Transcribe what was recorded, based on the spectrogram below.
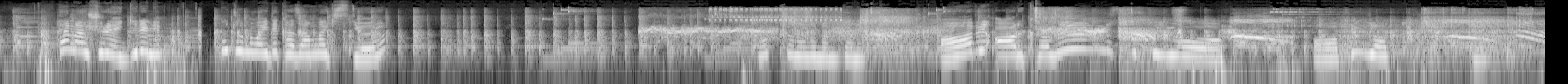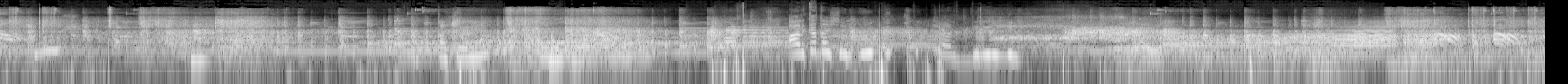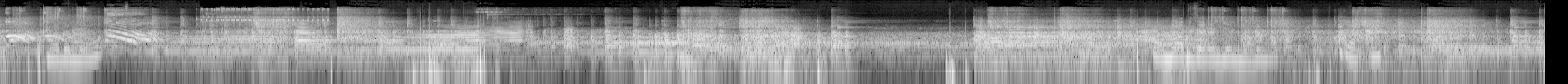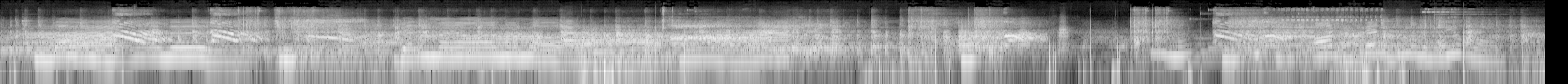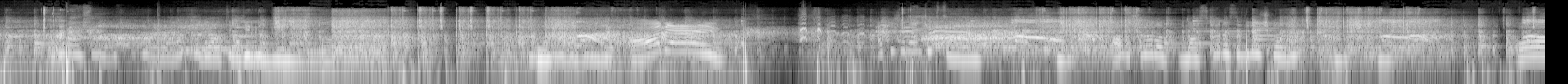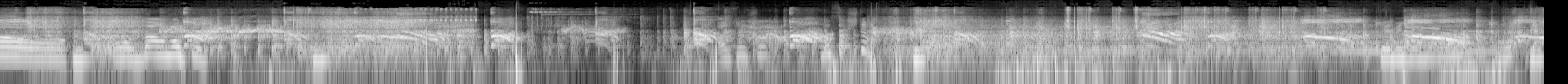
Hemen şuraya girelim. Bu turnuvayı da kazanmak istiyorum. Hop sana hemen bir tane. Abi arkalığım sıkıyor. Abi yap. Kaçarım. Arkadaşlar öldüm tekrar dirildim. Ondan korktum. Arkadaşlar nasıl sıkıştım? Gelme gelme gelme. Hop gel.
